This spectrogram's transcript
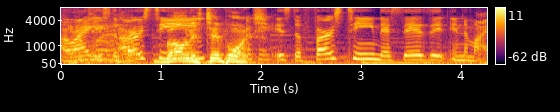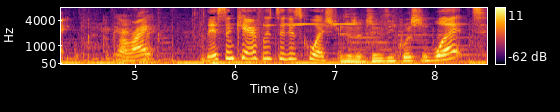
All right, it's the first team. Bonus 10 points. It's the first team that says it in the mic. All right, listen carefully to this question. Is it a Gen Z question? What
